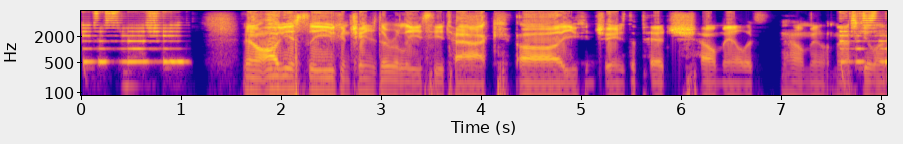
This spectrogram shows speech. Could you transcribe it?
It's a smash hit. Now, obviously, you can change the release, the attack. Uh, you can change the pitch, how male it's how male masculine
